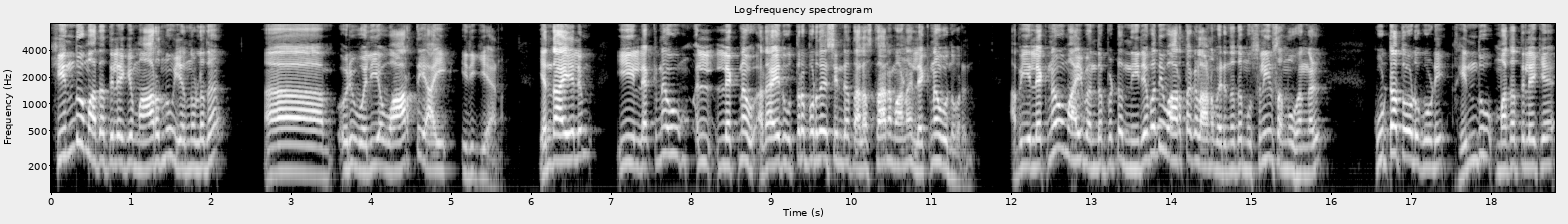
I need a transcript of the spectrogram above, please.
ഹിന്ദു മതത്തിലേക്ക് മാറുന്നു എന്നുള്ളത് ഒരു വലിയ വാർത്തയായി ഇരിക്കുകയാണ്. എന്തായാലും ഈ ലക്നൗ ലക്നൗ അതായത് ഉത്തർപ്രദേശിന്റെ തലസ്ഥാനമാണ് ലക്നൗ എന്ന് പറയുന്നത് അപ്പോൾ ഈ ലക്നൗവുമായി ബന്ധപ്പെട്ട് നിരവധി വാർത്തകളാണ് വരുന്നത്. മുസ്ലിം സമൂഹങ്ങൾ കൂട്ടത്തോടുകൂടി ഹിന്ദു മതത്തിലേക്ക്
